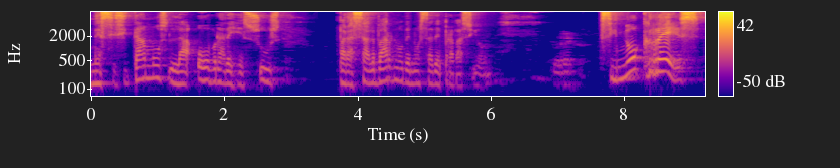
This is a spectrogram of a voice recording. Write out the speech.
Necesitamos la obra de Jesús para salvarnos de nuestra depravación. Si no crees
